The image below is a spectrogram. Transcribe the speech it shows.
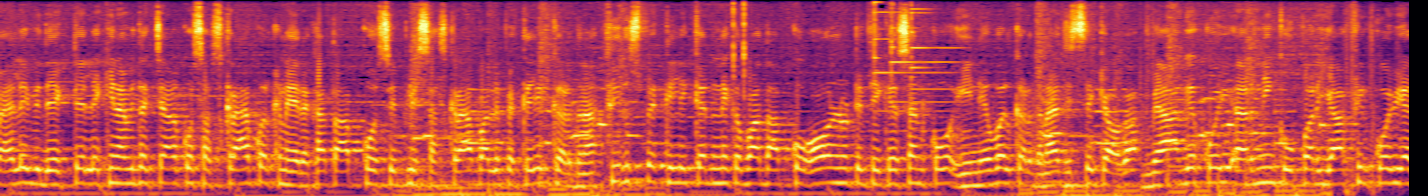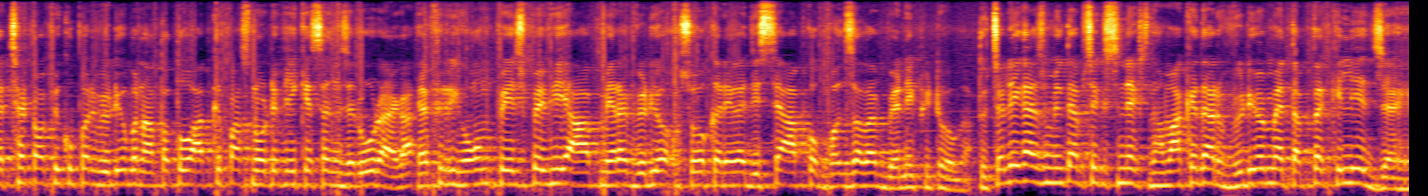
पहले भी देखते हैं, लेकिन अभी तक चैनल को सब्सक्राइब करके नहीं रखा तो आपको सिंपली सब्सक्राइब वाले पे क्लिक कर देना। फिर उस पर क्लिक करने के बाद आपको ऑल नोटिफिकेशन को इनेबल कर देना है, जिससे क्या होगा? मैं आगे कोई अर्निंग के ऊपर या फिर कोई भी अच्छा टॉपिक ऊपर वीडियो बनाता तो आपके पास नोटिफिकेशन ज़रूर आएगा। या फिर होम पेज पे भी आप मेरा वीडियो शो करेगा, जिससे आपको बहुत ज़्यादा बेनिफिट होगा। तो चलिएगा मिलते हैं आपसे किसी नेक्स्ट धमाकेदार वीडियो में, तब तक के लिए जय हिंद।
